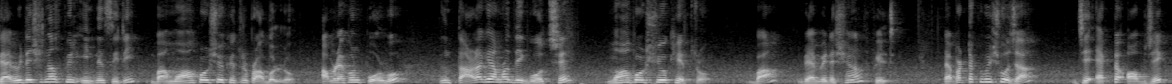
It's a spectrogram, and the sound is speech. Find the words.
গ্র্যাভিটেশনাল ফিল্ড ইন্টেন্সিটি বা মহাকর্ষীয় ক্ষেত্র প্রাবল্য। আমরা এখন পড়ব, কিন্তু তার আগে আমরা দেখব হচ্ছে মহাকর্ষীয় ক্ষেত্র বা গ্র্যাভিটেশনাল ফিল্ড ব্যাপারটা খুবই সোজা, যে একটা অবজেক্ট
